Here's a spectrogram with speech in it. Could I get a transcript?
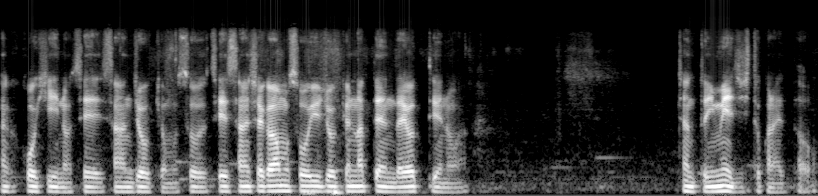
なんかコーヒーの生産状況もそう、生産者側もそういう状況になってるんだよっていうのは、ちゃんとイメージしとかないと、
